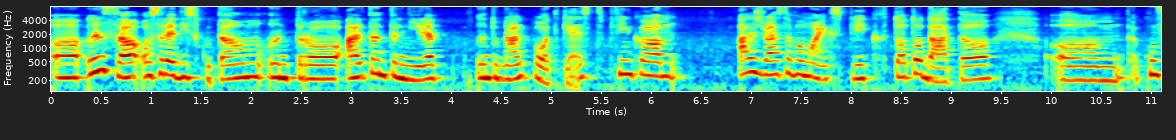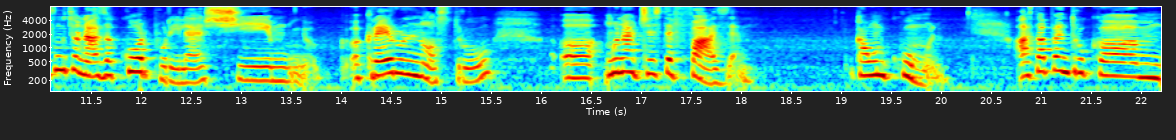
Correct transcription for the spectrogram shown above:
uh, însă o să le discutăm într-o altă întâlnire într-un alt podcast, fiindcă aș vrea să vă mai explic totodată um, cum funcționează corpurile și creierul nostru uh, în aceste faze, ca un cumul. Asta pentru că Uh,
